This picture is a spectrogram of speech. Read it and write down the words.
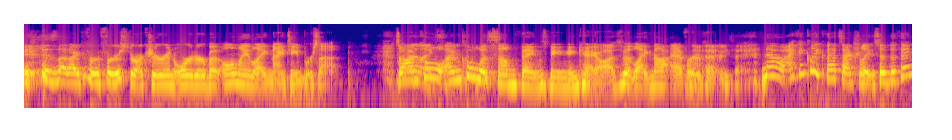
is that I prefer structure and order, but only like 19%. So I'm cool. some I'm cool with some things being in chaos, but like not everything. Not everything. No, I think like that's actually so the thing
